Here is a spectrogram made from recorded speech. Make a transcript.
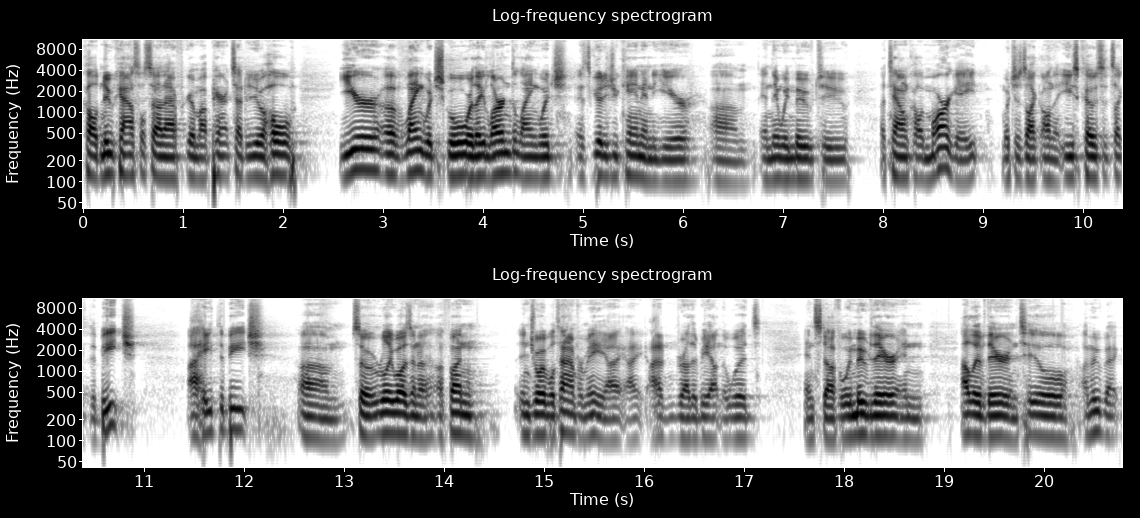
called Newcastle, South Africa. My parents had to do a whole year of language school where they learned the language as good as you can in a year. Um, and then we moved to a town called Margate, which is like on the East Coast. It's like the beach. I hate the beach. Um, so it really wasn't a, a fun, enjoyable time for me. I, I, would rather be out in the woods and stuff. But we moved there and I lived there until I moved back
